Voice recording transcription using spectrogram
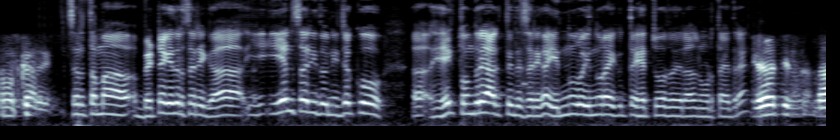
ನಮಸ್ಕಾರ ಸರ್ ತಮ್ಮ ಬೆಟ್ಟಗಿದ್ರೆ ಸರ್ ಈಗ ಏನ್ ಸರ್ ಇದು ನಿಜಕ್ಕೂ ಹೇಗ್ ತೊಂದರೆ ಆಗ್ತಿದೆ ಸರ್? ಈಗ ಇನ್ನೂರು ಇನ್ನೂರ ಐವತ್ತು ಹೆಚ್ಚು ನೋಡ್ತಾ ಇದ್ರೆ? ಹೇಳ್ತೀನಿ ನಾ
